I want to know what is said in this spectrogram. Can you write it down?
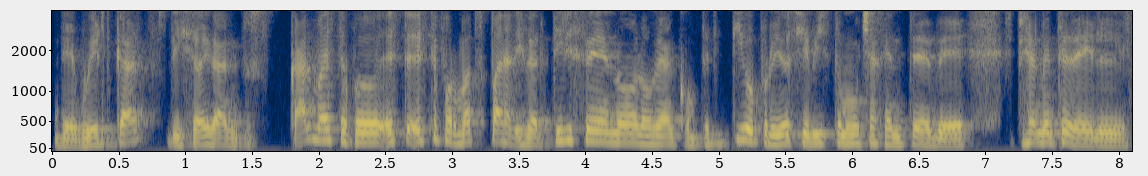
de Weird Cards dice, oigan, pues calma, este juego, este, este formato es para divertirse, no lo vean competitivo, pero yo sí he visto mucha gente de, especialmente del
